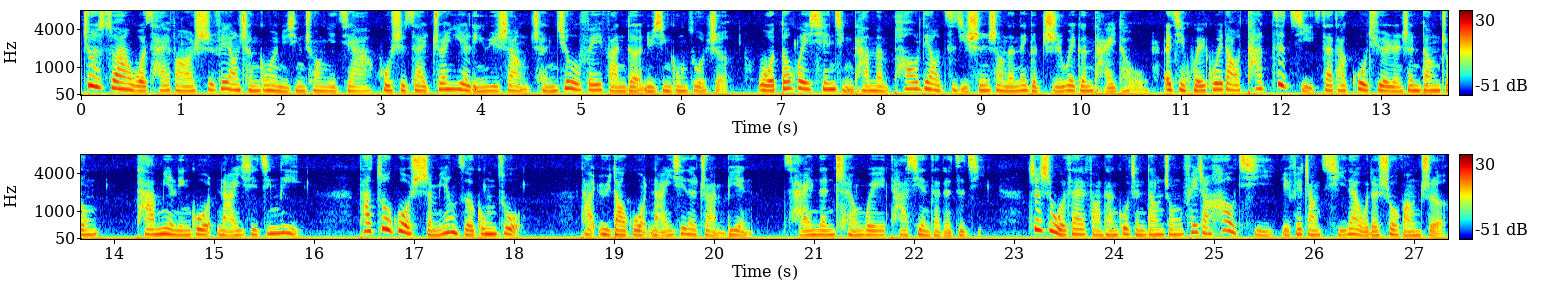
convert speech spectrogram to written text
就算我采访的是非常成功的女性创业家，或是在专业领域上成就非凡的女性工作者，我都会先请他们抛掉自己身上的那个职位跟抬头，而且回归到他自己在他过去的人生当中，他面临过哪一些经历。他做过什么样子的工作？他遇到过哪一些的转变，才能成为他现在的自己？这是我在访谈过程当中非常好奇，也非常期待我的受访者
